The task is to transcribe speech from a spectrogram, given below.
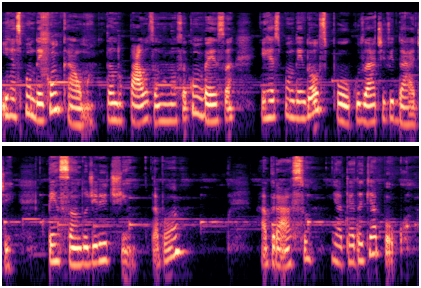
e responder com calma, dando pausa na nossa conversa e respondendo aos poucos a atividade, pensando direitinho, tá bom? Abraço e até daqui a pouco.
